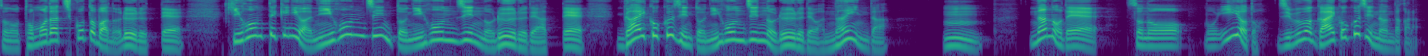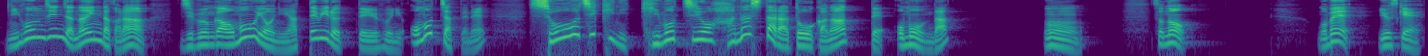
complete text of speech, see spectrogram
その友達言葉のルールって基本的には日本人と日本人のルールであって外国人と日本人のルールではないんだ。うん、なのでそのもういいよと自分は外国人なんだから日本人じゃないんだから自分が思うようにやってみるっていう風に思っちゃってね正直に気持ちを話したらどうかなって思うんだ。うん。そのごめんゆうすけ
